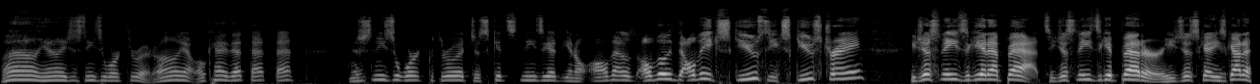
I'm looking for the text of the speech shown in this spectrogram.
Well, you know, he just needs to work through it. Oh yeah, okay, that that that just needs to work through it. Just gets needs to get you know all those although all the excuse the excuse train. He just needs to get at bats. He just needs to get better. He's just got he's got to.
